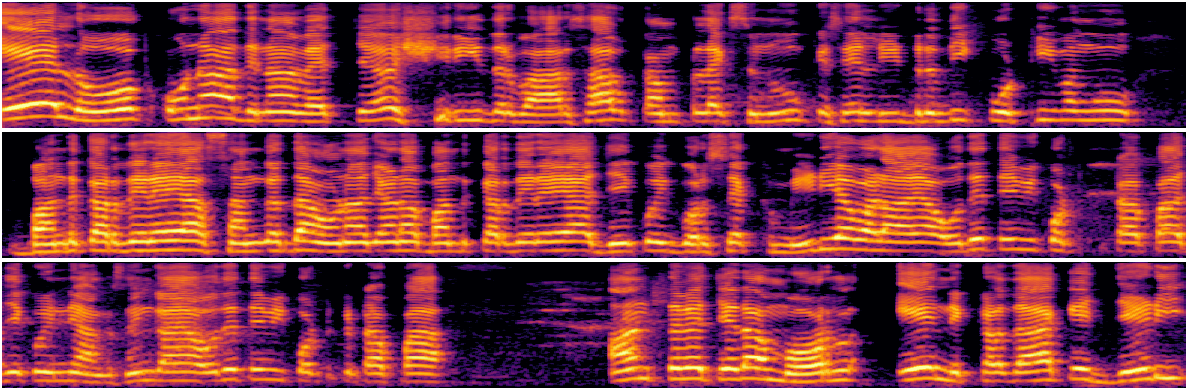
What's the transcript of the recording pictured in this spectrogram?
ਇਹ ਲੋਕ ਉਹਨਾਂ ਦਿਨਾਂ ਵਿੱਚ ਸ਼੍ਰੀ ਦਰਬਾਰ ਸਾਹਿਬ ਕੰਪਲੈਕਸ ਨੂੰ ਕਿਸੇ ਲੀਡਰ ਦੀ ਕੋਠੀ ਵਾਂਗੂ ਬੰਦ ਕਰਦੇ ਰਹੇ ਆ, ਸੰਗਤ ਦਾ ਆਉਣਾ ਜਾਣਾ ਬੰਦ ਕਰਦੇ ਰਹੇ ਆ, ਜੇ ਕੋਈ ਗੁਰਸਿੱਖ ਮੀਡੀਆ ਵਾਲਾ ਆਇਆ ਉਹਦੇ ਤੇ ਵੀ ਕੁੱਟ ਕਟਾਪਾ, ਜੇ ਕੋਈ ਨਿਹੰਗ ਸਿੰਘ ਆਇਆ ਉਹਦੇ ਤੇ ਵੀ ਕੁੱਟ ਕਟਾਪਾ। ਅੰਤ ਵਿੱਚ ਇਹਦਾ ਮੋਰਲ ਇਹ ਨਿਕਲਦਾ ਕਿ ਜਿਹੜੀ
